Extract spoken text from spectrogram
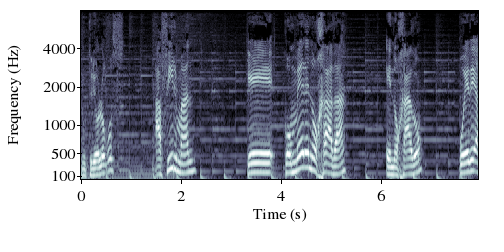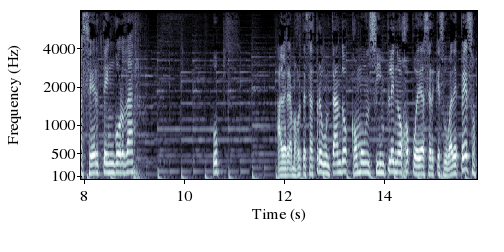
nutriólogos, afirman que comer enojada, enojado, puede hacerte engordar. Ups. A ver, a lo mejor te estás preguntando cómo un simple enojo puede hacer que suba de peso.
